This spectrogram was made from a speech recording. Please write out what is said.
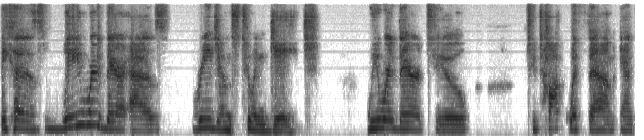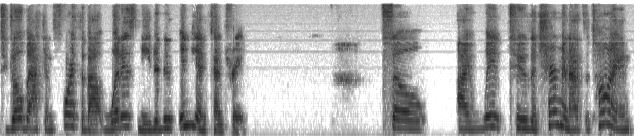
because we were there as regions to engage. We were there to to talk with them and to go back and forth about what is needed in Indian country. So I went to the chairman at the time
